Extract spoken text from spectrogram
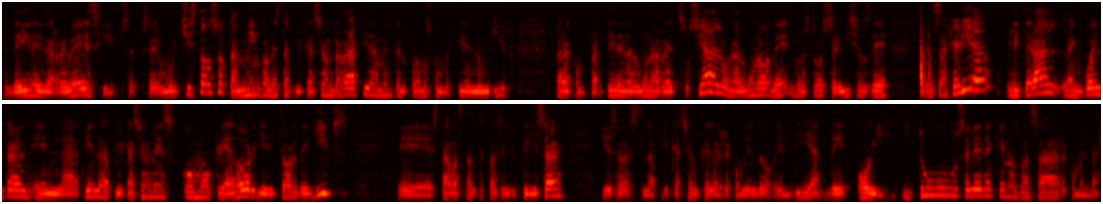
de ida y de revés y se, se ve muy chistoso. También con esta aplicación rápidamente lo podemos convertir en un GIF para compartir en alguna red social o en alguno de nuestros servicios de mensajería. Literal, la encuentran en la tienda de aplicaciones como creador y editor de GIFs. Eh, está bastante fácil de utilizar y esa es la aplicación que les recomiendo el día de hoy. ¿Y tú, Selene, qué nos vas a recomendar?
